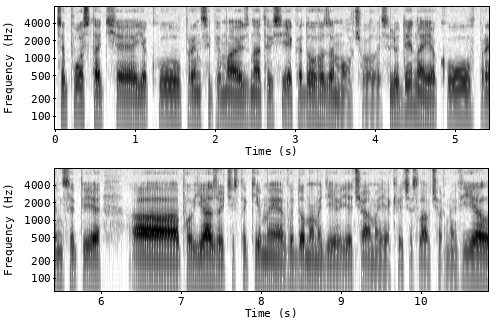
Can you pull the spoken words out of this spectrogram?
Це постать, е, яку в принципі мають знати всі, яка довго замовчувалася. Людина, яку в принципі пов'язують із такими відомими діячами, як В'ячеслав Чорновіл,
